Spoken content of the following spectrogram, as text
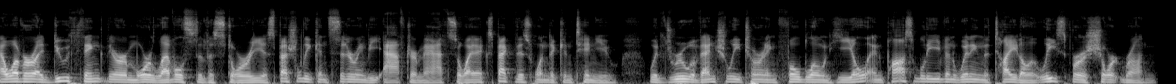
However, I do think there are more levels to the story, especially considering the aftermath, so I expect this one to continue, with Drew eventually turning full blown heel and possibly even winning the title, at least for a short run.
